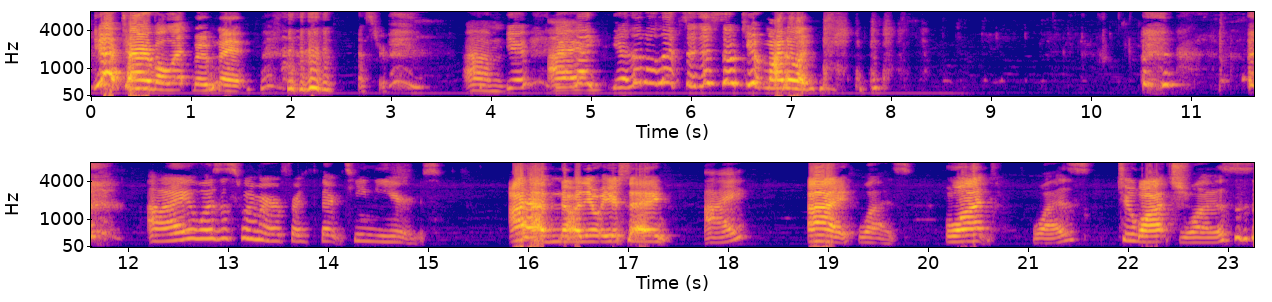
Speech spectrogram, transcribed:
You have terrible lip movement. That's true. Um, You, you're I- like your little lips are just so cute. Mine are like. I was a swimmer for 13 years. I have no idea what you're saying. I I was, want was, to watch was,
